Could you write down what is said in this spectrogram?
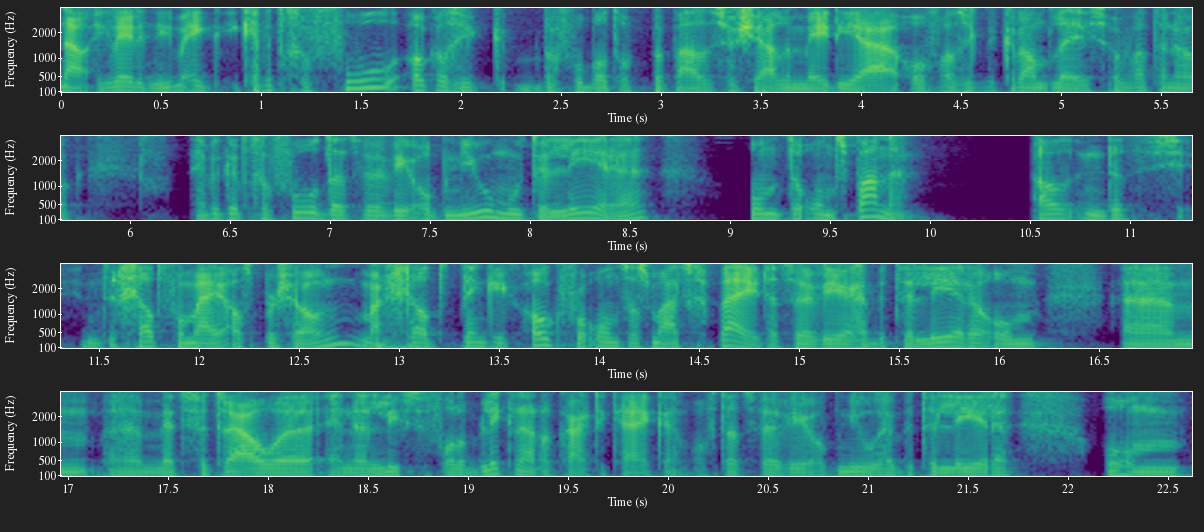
nou, ik weet het niet, maar ik, ik heb het gevoel, ook als ik bijvoorbeeld op bepaalde sociale media of als ik de krant lees of wat dan ook, heb ik het gevoel dat we weer opnieuw moeten leren om te ontspannen. Als, dat, is, geldt voor mij als persoon, maar mhm. geldt denk ik ook voor ons als maatschappij. Dat we weer hebben te leren om um, uh, met vertrouwen en een liefdevolle blik naar elkaar te kijken. Of dat we weer opnieuw hebben te leren om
